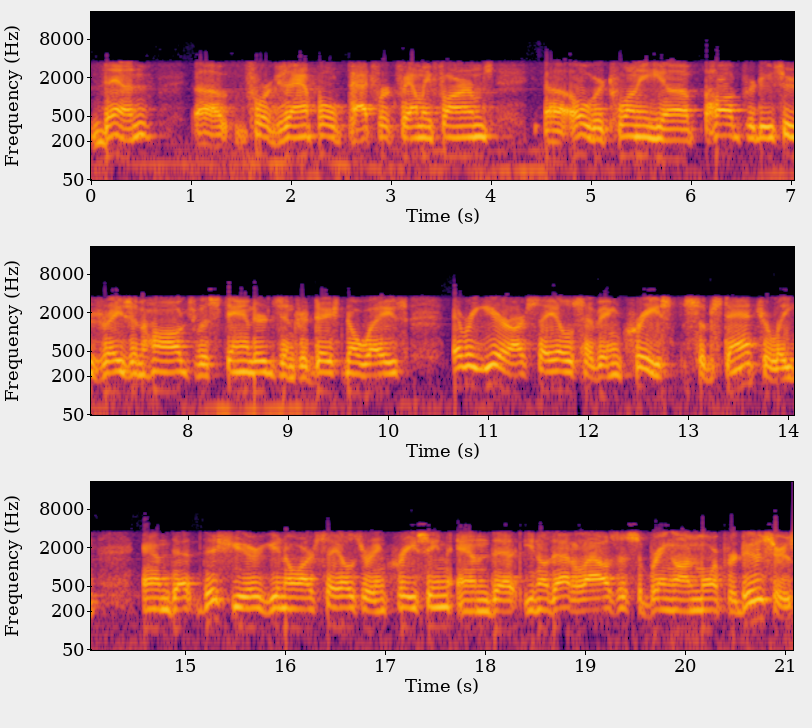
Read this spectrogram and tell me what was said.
then Uh, for example, Patchwork Family Farms, uh, over 20 uh, hog producers raising hogs with standards and traditional ways. Every year, our sales have increased substantially, and that this year, you know, our sales are increasing, and that you know that allows us to bring on more producers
